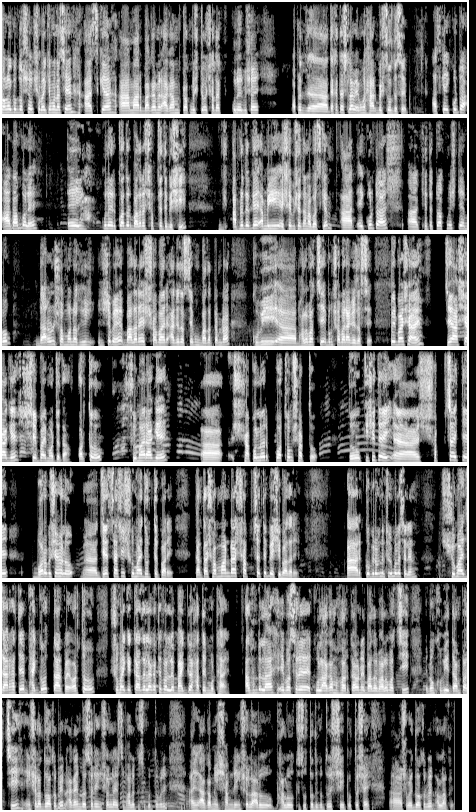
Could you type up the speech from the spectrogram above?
আসসালামাইকুম দর্শক, সবাই কেমন আছেন? আজকে আমার বাগানের আগাম টক মিষ্টি ও সাদা কুলের বিষয় আপনাদের দেখাতে আসলাম এবং হারভেস্ট চলতেছে। আজকে এই কুলটা আগাম বলে এই কুলের কদর বাজারে সবচেয়ে বেশি। আপনাদেরকে আমি সে বিষয়ে জানাব আজকে। আর এই কুলটা খেতে টক মিষ্টি এবং দারুণ সম্মানক হিসেবে বাজারে সবার আগে যাচ্ছে এবং বাজারটা আমরা খুবই ভালো পাচ্ছি এবং সবার আগে যাচ্ছে। এর ভাষায় যে আসে আগে, সে পায় মর্যাদা। অর্থ, সময়ের আগে সাফল্যের প্রথম স্বার্থ। তো কৃষিতেই সবচাইতে বড় বিষয় হলো যে চাষি সময় ধরতে পারে, কারণ তার সম্মানটা সবচাইতে বেশি বাজারে। আর কবি রবীন্দ্রনাথ ঠাকুর বলেছিলেন, সময় যার হাতে ভাগ্য, তার পায়। অর্থ, সময়কে কাজে লাগাতে পারলে ভাগ্য হাতের মুঠায়। আলহামদুলিল্লাহ এবছরে কুল আগাম হওয়ার কারণে বাজার ভালো পাচ্ছি এবং খুবই দাম পাচ্ছি। ইনশাল্লাহ দোয়া করবেন, আগামী বছরে ইনশাল্লাহ এসে ভালো কিছু করতে পারি। আগামী সামনে ইনশাল্লাহ আরও ভালো কিছু উৎপাদন করতে পারি সেই প্রত্যাশায় সবাই দোয়া করবেন, আল্লাহ হাফেজ।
